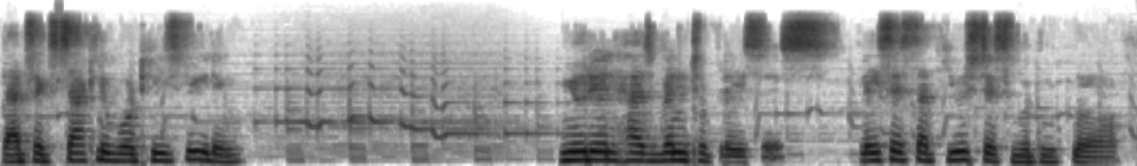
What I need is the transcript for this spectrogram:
that's exactly what he's reading. Muriel has been to places, places that Eustace wouldn't know of.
